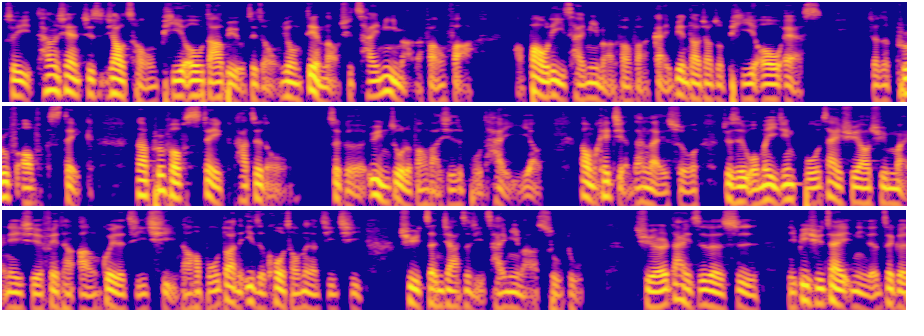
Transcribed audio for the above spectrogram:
所以他们现在就是要从 POW 这种用电脑去猜密码的方法。好，暴力猜密码的方法改变到叫做 POS，叫做 Proof of Stake。那 Proof of Stake 它这种这个运作的方法其实不太一样。那我们可以简单来说，就是我们已经不再需要去买那些非常昂贵的机器，然后不断的一直扩充那个机器，去增加自己猜密码的速度。取而代之的是，你必须在你的这个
